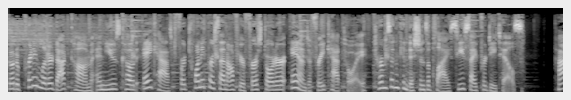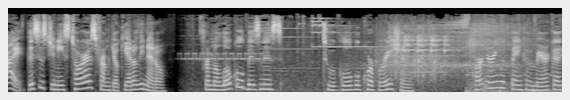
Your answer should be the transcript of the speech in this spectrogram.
Go to prettylitter.com and use code ACAST for 20% off your first order and a free cat toy. Terms and conditions apply. See site for details. Hi, this is Janice Torres from Yo Quiero Dinero. From a local business to a global corporation, partnering with Bank of America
